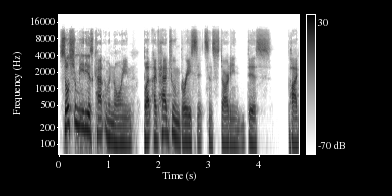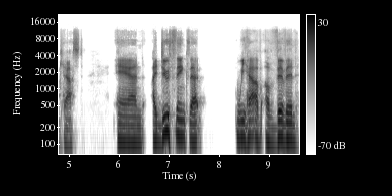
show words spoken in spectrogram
social media is kind of annoying, but I've had to embrace it since starting this podcast. And I do think that we have a vivid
